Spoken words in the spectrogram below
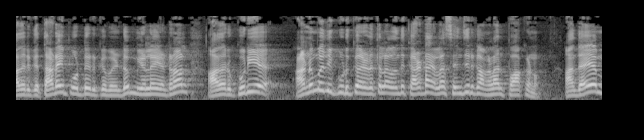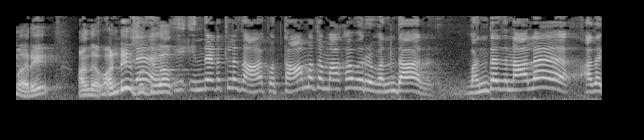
அதற்கு தடை போட்டு இருக்க வேண்டும். இல்லை என்றால் அதற்குரிய அனுமதி கொடுக்க இடத்துல வந்து கரெக்டாக எல்லாம் செஞ்சிருக்காங்களான்னு பார்க்கணும். அதே மாதிரி அந்த வண்டியை சுற்றி தான் இந்த இடத்துல தான். இப்போ தாமதமாக அவர் வந்தார். வந்ததுனால அதை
